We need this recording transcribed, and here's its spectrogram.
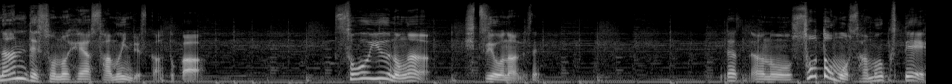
なんでその部屋寒いんですか？とかそういうのが必要なんですね。だあの外も寒くて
